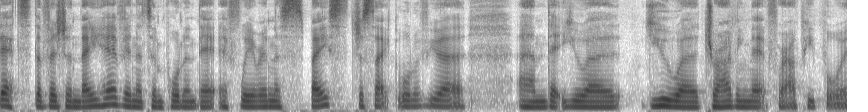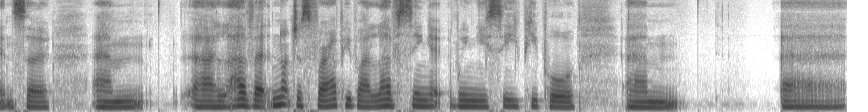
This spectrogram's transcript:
that's the vision they have, and it's important that if we're in a space, just like all of you are, um, that you are you are driving that for our people. And so um, I love it, not just for our people. I love seeing it when you see people, um, uh,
